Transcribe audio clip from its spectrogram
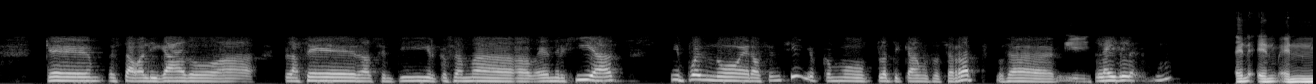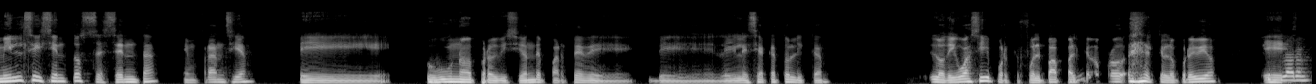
que estaba ligado a placer, a sentir, cosas más, energías, y pues no era sencillo, como platicábamos hace rato, o sea, Sí. la iglesia... En, en, en 1660, en Francia, eh, hubo una prohibición de parte de, de la Iglesia Católica. Lo digo así porque fue el Papa el que lo, pro- el que lo prohibió, Sí, eh, claro.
